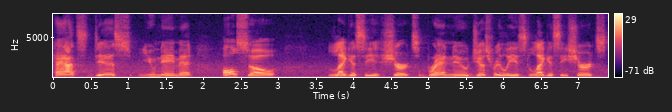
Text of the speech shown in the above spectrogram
Hats, discs, you name it. Also, Legacy shirts. Brand new, just released Legacy shirts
